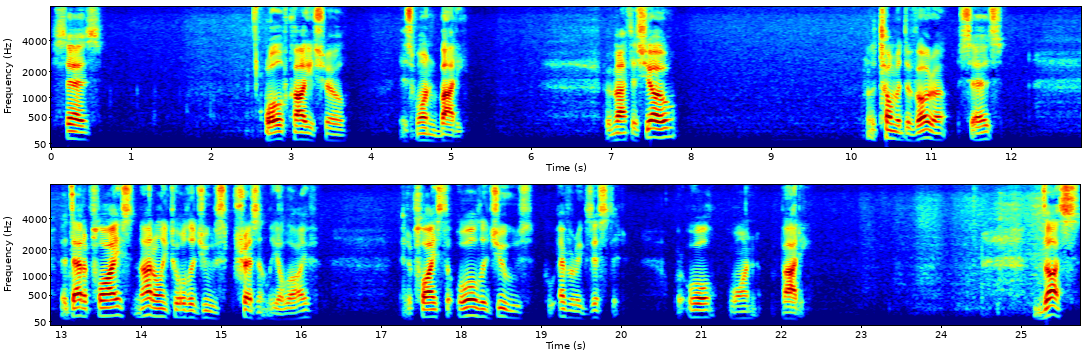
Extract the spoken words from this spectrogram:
says, all of Klal Yisrael is one body. Reb Matisyo, the Talmud Devora, says that that applies not only to all the Jews presently alive, it applies to all the Jews who ever existed. We're all one body. Thus,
